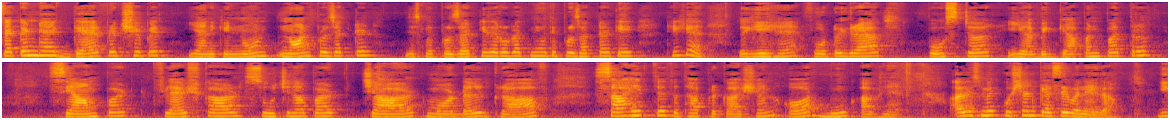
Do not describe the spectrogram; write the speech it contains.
सेकंड है गैर प्रक्षेपित, यानी कि नॉन नॉन प्रोजेक्टेड जिसमें प्रोजेक्ट की ज़रूरत नहीं होती प्रोजेक्टर की, ठीक है? तो ये है फोटोग्राफ्स पोस्टर या विज्ञापन पत्र, श्याम पट फ्लैश कार्ड सूचना पट चार्ट मॉडल ग्राफ साहित्य तथा प्रकाशन और मूक अभिनय। अब इसमें क्वेश्चन कैसे बनेगा? ये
